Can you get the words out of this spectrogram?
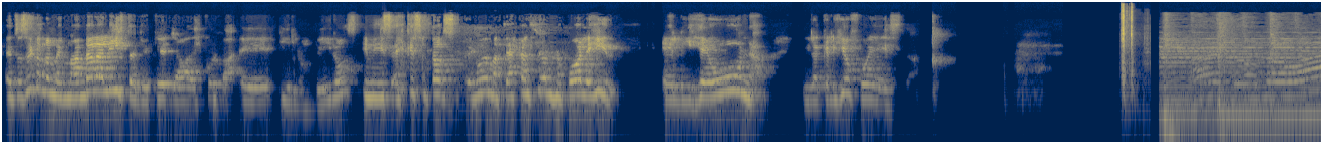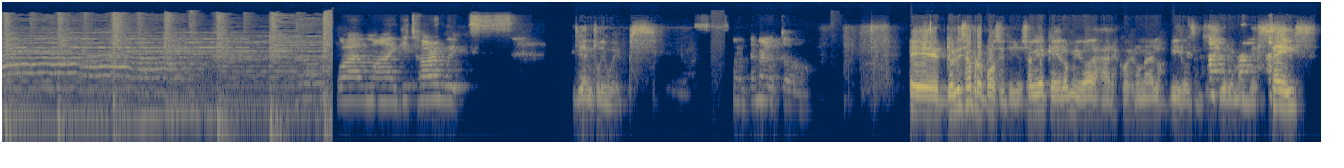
Entonces, cuando me manda la lista, yo que ya va, disculpa, eh, ¿y los virus? Y me dice, es que tengo demasiadas canciones, no puedo elegir. Elige una. Y la que eligió fue esta. While my guitar whips. Gently whips. Cuéntamelo todo. Eh, yo lo hice a propósito, yo sabía que él me iba a dejar escoger una de los Beatles, entonces yo le mandé seis,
